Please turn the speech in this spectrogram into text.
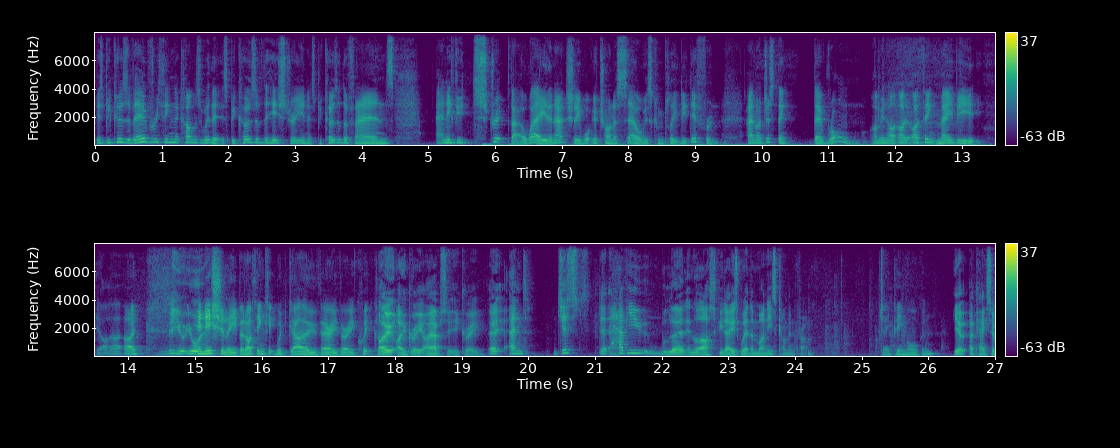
is because of everything that comes with it. It's because of the history and it's because of the fans. And if you strip that away, then actually what you're trying to sell is completely different. And I just think they're wrong. I mean, I, I, I think maybe I, I You- initially, but I think it would go very, very quickly. I, I agree. I absolutely agree. Uh, and just uh, have you learned in the last few days where the money's coming from? JP Morgan. Yeah. Okay. So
